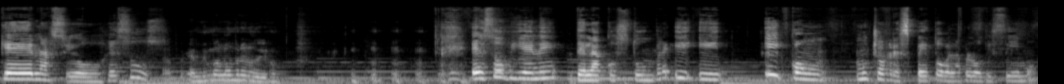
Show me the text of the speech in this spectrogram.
que nació Jesús? Porque el mismo nombre lo dijo. Eso viene de la costumbre y, y, y con mucho respeto, ¿verdad? Lo decimos,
